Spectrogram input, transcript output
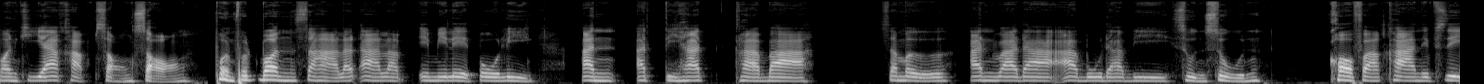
มอนคิยาขับ2-2ผลฟุตบอลสหรัฐอาหรับเอมิเรตส์โปลีก อันอัติฮัดคาบา เสมอ อันวาดาอาบูดาบี0-0คอฟาคารเอฟซี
